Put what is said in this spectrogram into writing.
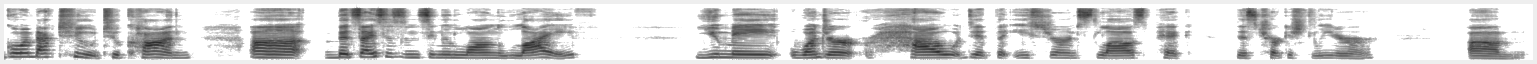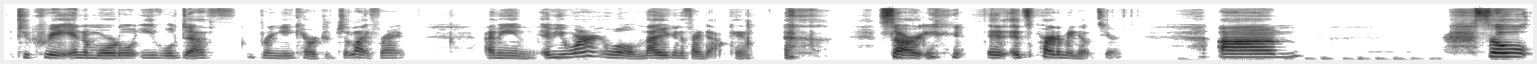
going back to to Khan, uh besides his insanely long life, you may wonder how did the Eastern Slavs pick this Turkish leader um to create an immortal evil death bringing character to life, right? I mean, if you weren't, well, now you're gonna find out. Okay, sorry, it, it's part of my notes here. Um, so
